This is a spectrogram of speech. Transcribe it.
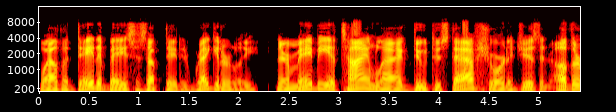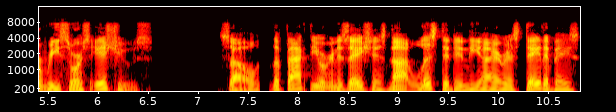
While the database is updated regularly, there may be a time lag due to staff shortages and other resource issues. So, the fact the organization is not listed in the IRS database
